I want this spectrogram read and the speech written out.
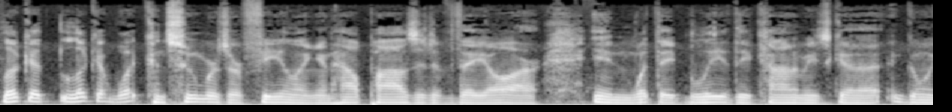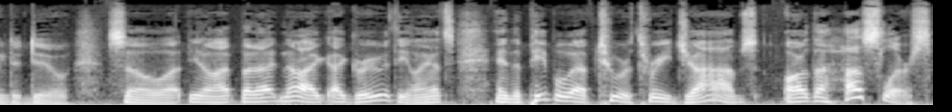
look at look at what consumers are feeling and how positive they are in what they believe the economy is going to do. So uh, you know, but I, no, I, I agree with you, Lance. And the people who have two or three jobs are the hustlers.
